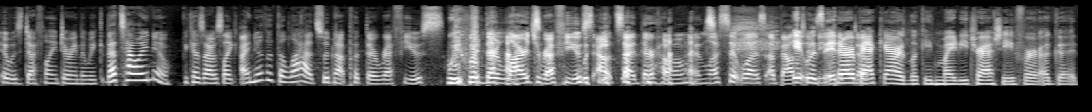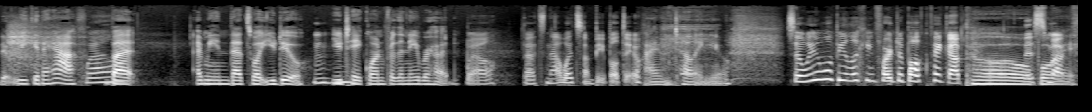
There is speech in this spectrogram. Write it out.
It was definitely during the week. That's how I knew because I was like, I knew that the lads would not put their refuse, We would their not. large refuse, We outside their home not. unless it was about. It was in our up. backyard, looking mighty trashy for a good week and a half. Well- but I mean, that's what you do. You Mhm. take one for the neighborhood. Well, that's not what some people do. I'm telling you. So we will be looking forward to bulk pickup. Oh This boy, month.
